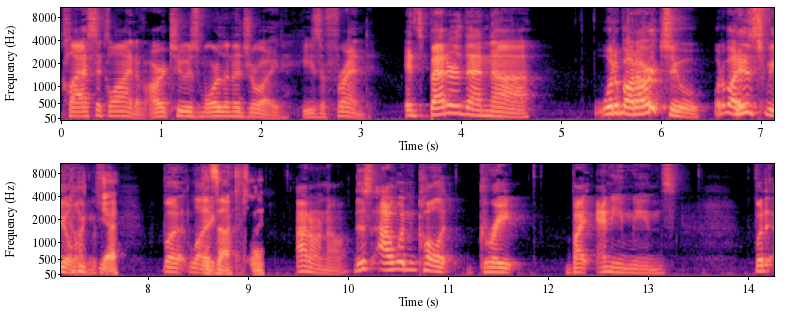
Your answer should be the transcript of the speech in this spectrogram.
classic line of R two is more than a droid. He's a friend. It's better than uh, what about R two? What about his feelings? yeah, but like exactly. I don't know. This I wouldn't call it great by any means. But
